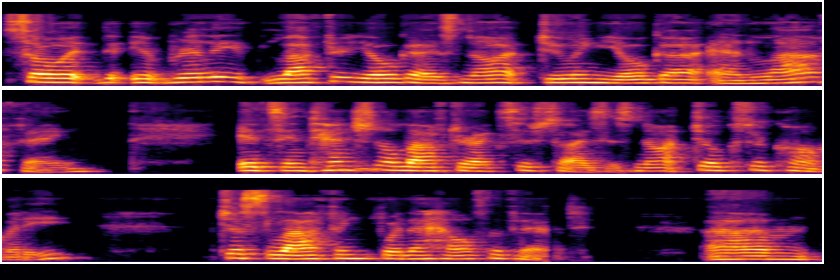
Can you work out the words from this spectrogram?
So it, it really, laughter yoga is not doing yoga and laughing it's intentional laughter exercises, not jokes or comedy, just laughing for the health of it. Um,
